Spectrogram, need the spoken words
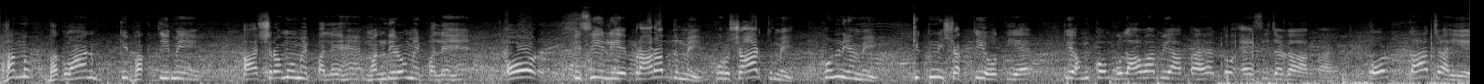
हम भगवान की भक्ति में आश्रमों में पले हैं, मंदिरों में पले हैं और इसीलिए प्रारब्ध में, पुरुषार्थ में, पुण्य में कितनी शक्ति होती है कि हमको बुलावा भी आता है तो ऐसी जगह आता है। और क्या चाहिए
